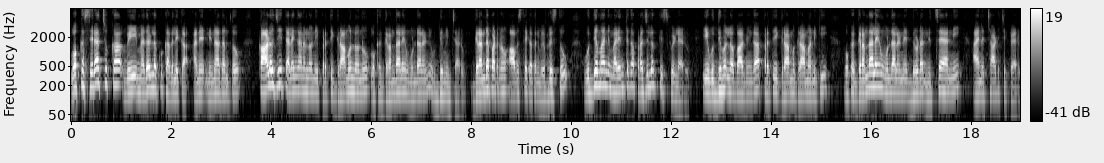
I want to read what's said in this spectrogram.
ఒక్క సిరా చుక్క వెయ్యి మెదళ్ళకు కదలిక అనే నినాదంతో కాళోజీ తెలంగాణలోని ప్రతి గ్రామంలోనూ ఒక గ్రంథాలయం ఉండాలని ఉద్యమించారు. గ్రంథ పఠనం ఆవశ్యకతను వివరిస్తూ ఉద్యమాన్ని మరింతగా ప్రజలకు తీసుకువెళ్ళారు. ఈ ఉద్యమంలో భాగంగా ప్రతి గ్రామ గ్రామానికి ఒక గ్రంథాలయం ఉండాలనే దృఢ నిశ్చయాన్ని ఆయన చాటి చెప్పారు.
